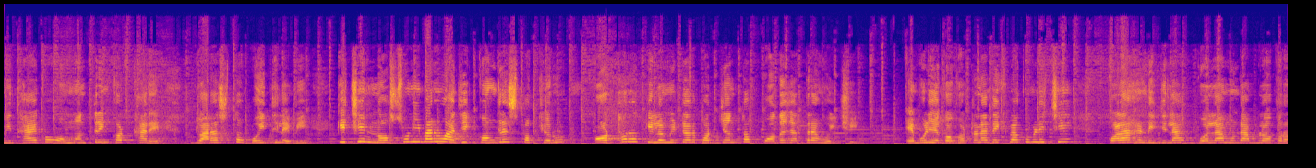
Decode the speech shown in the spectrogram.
ବିଧାୟକ ଓ ମନ୍ତ୍ରୀଙ୍କଠାରେ ଦ୍ୱାରସ୍ଥ ହୋଇଥିଲେ ବି କିଛି ନ ଶୁଣିବାରୁ ଆଜି କଂଗ୍ରେସ ପକ୍ଷରୁ ଅଠର କିଲୋମିଟର ପର୍ଯ୍ୟନ୍ତ ପଦଯାତ୍ରା ହୋଇଛି ଏଭଳି ଏକ ଘଟଣା ଦେଖିବାକୁ ମିଳିଛି କଳାହାଣ୍ଡି ଜିଲ୍ଲା ଗୋଲାମୁଣ୍ଡା ବ୍ଲକର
